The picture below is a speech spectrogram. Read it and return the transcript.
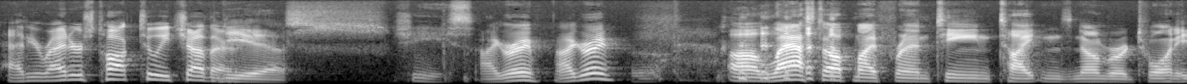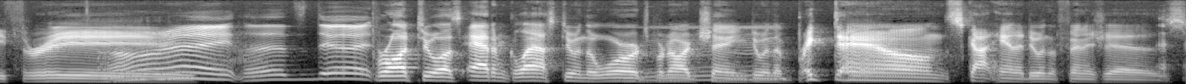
have your writers talk to each other. Yes, Jeez. I agree. I agree. Uh, last up, my friend, Teen Titans number twenty-three. All right, let's do it. Brought to us, Adam Glass doing the words, Bernard Chang doing the breakdown, Scott Hanna doing the finishes.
